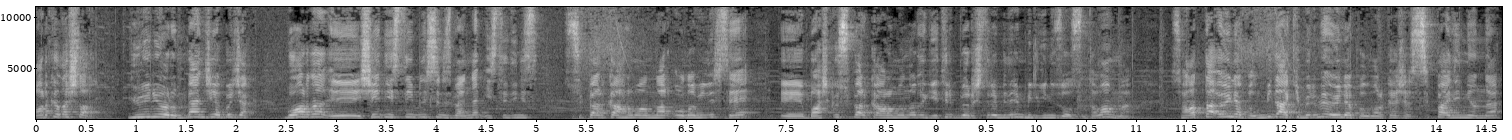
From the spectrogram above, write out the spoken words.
Arkadaşlar güveniyorum bence yapacak. Bu arada e, şey de isteyebilirsiniz benden. İstediğiniz süper kahramanlar olabilirse e, başka süper kahramanları da getirip yarıştırabilirim bilginiz olsun tamam mı? Hatta öyle yapalım. Bir dahaki bölüme öyle yapalım arkadaşlar. Spidey'nin yanına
